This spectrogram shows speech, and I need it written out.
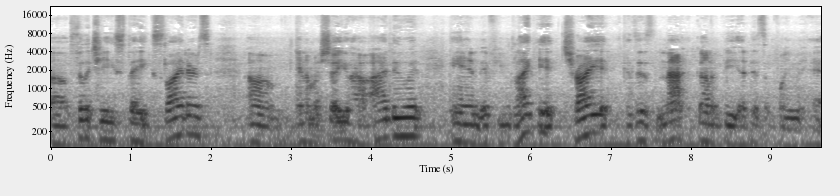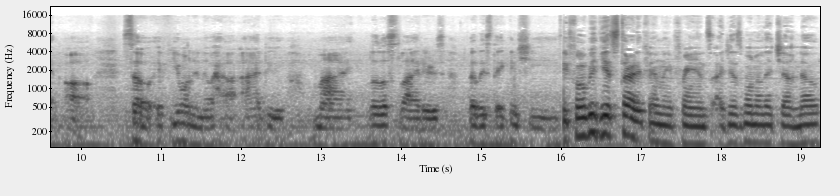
uh, Philly cheese steak sliders um, and I'm to show you how I do it and if you like it try it because it's not to be a disappointment at all. So if you want to know how I do my little sliders Philly steak and cheese. Before we get started family and friends I just want to let y'all know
